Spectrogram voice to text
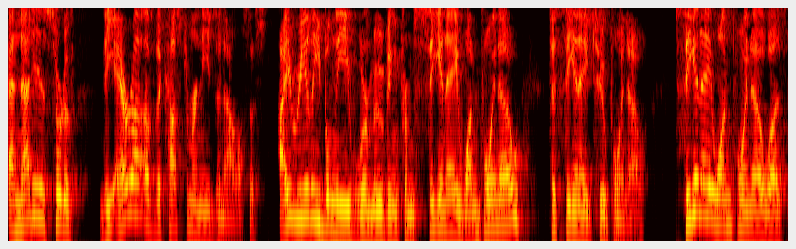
And that is sort of the era of the customer needs analysis. I really believe we're moving from CNA 1.0 to CNA 2.0. CNA 1.0 was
